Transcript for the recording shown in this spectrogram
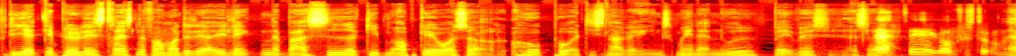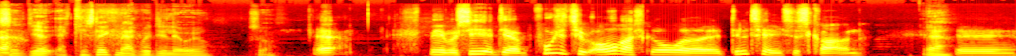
Fordi det blev lidt stressende for mig, det der i længden, at bare sidde og give dem opgaver, og så håbe på, at de snakker engelsk med hinanden ude bagved. Altså, Ja, det kan jeg godt forstå. altså jeg, jeg kan slet ikke mærke, hvad de laver jo. Så. Ja. ja. Men jeg må sige, at jeg er positivt overrasket over øh, deltagelsesgraden. Ja, Øh,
